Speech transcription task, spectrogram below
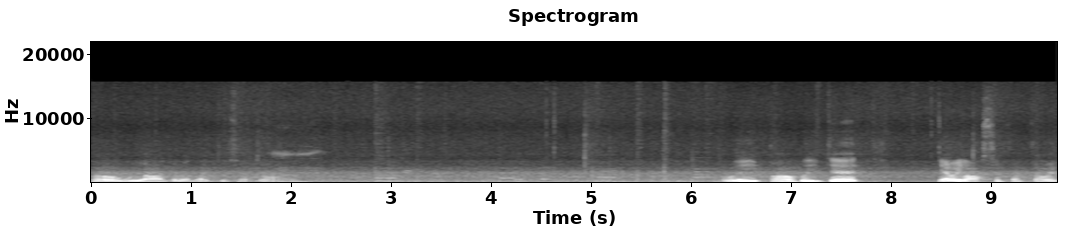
Oh, we are doing like this at all. We probably did. Yeah, we lost him Chloe.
